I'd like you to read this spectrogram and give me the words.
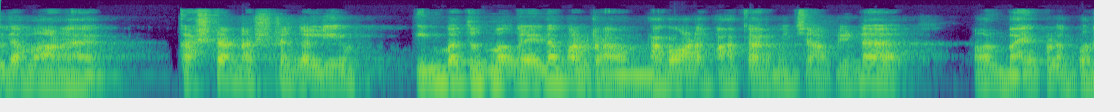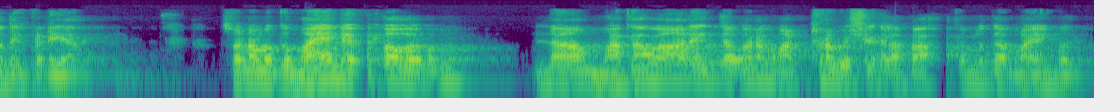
விதமான கஷ்ட நஷ்டங்களையும் இன்ப துன்பங்கள் என்ன பண்றான்? பகவானை பார்க்க ஆரம்பிச்சான் அப்படின்னா அவன் பயப்பட போறது கிடையாது. சோ நமக்கு பயம் எப்ப வரும்? நாம் பகவானை தவிர மற்ற விஷயங்களை பார்க்கும்போது தான் பயம் வரும்.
